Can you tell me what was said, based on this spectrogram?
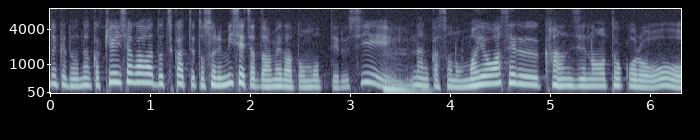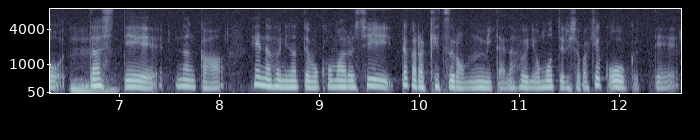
だけどなんか経営者側はどっちかっていうとそれ見せちゃだめだと思ってるし、うん、なんかその迷わせる感じのところを出して、うん、なんか変な風になっても困るしだから結論みたいな風に思ってる人が結構多くって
